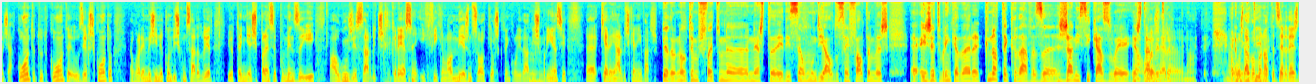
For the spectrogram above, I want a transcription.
já conta, tudo conta, os erros contam. Agora imagina quando isto começar a doer. Eu tenho a esperança, pelo menos aí, alguns desses árbitros regressem e que fiquem lá mesmo só aqueles que têm qualidade uhum. e experiência, uh, querem árbitros, querem vários. Pedro, não o temos feito na, nesta edição mundial do Sem Falta, mas uh, em jeito de brincadeira, que nota é que davas a Janice Casué, este não, árbitro? Era, não, não era hoje dava uma nota de 0 a 10,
